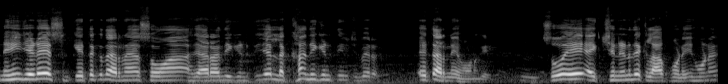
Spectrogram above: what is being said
ਨਹੀਂ ਜਿਹੜੇ ਸੰਕੇਤਕ ਧਰਨਾ ਹੈ, ਸੌਆਂ ਹਜ਼ਾਰਾਂ ਦੀ ਗਿਣਤੀ ਜਾਂ ਲੱਖਾਂ ਦੀ ਗਿਣਤੀ ਵਿੱਚ ਫਿਰ ਇਹ ਧਰਨੇ ਹੋਣਗੇ। ਸੋ ਇਹ ਐਕਸ਼ਨ ਇਹਨਾਂ ਦੇ ਖਿਲਾਫ ਹੋਣਾ ਹੀ ਹੋਣਾ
